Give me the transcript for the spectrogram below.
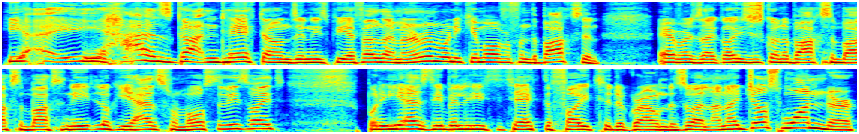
he he has gotten takedowns in his PFL time. And I remember when he came over from the boxing, everyone's like, "Oh, he's just going to box and box and box." And eat. look, he has for most of his fights, but he has the ability to take the fight to the ground as well. And I just wonder,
